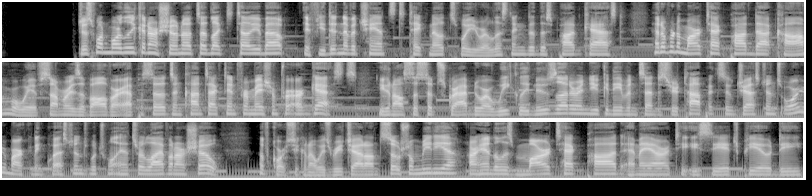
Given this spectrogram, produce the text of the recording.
Just one more link in our show notes I'd like to tell you about. If you didn't have a chance to take notes while you were listening to this podcast, head over to martechpod.com where we have summaries of all of our episodes and contact information for our guests. You can also subscribe to our weekly newsletter and you can even send us your topic suggestions or your marketing questions, which we'll answer live on our show. Of course, you can always reach out on social media. Our handle is martechpod, M A R T E C H P O D,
